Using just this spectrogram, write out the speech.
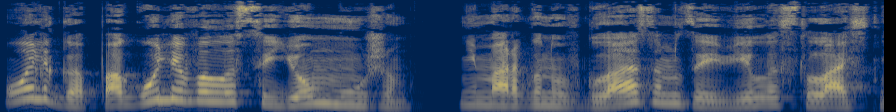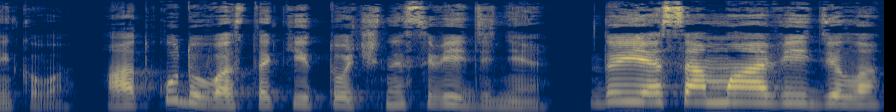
Ольга погуливала с ее мужем, не моргнув глазом, заявила Сластникова. А откуда у вас такие точные сведения? Да я сама видела,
